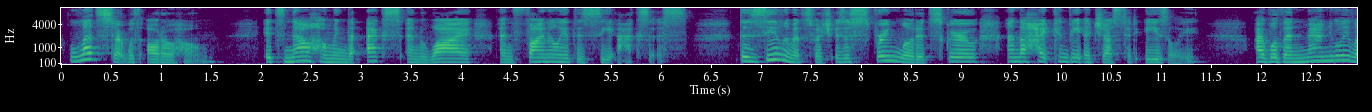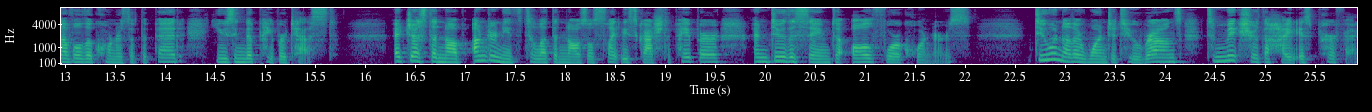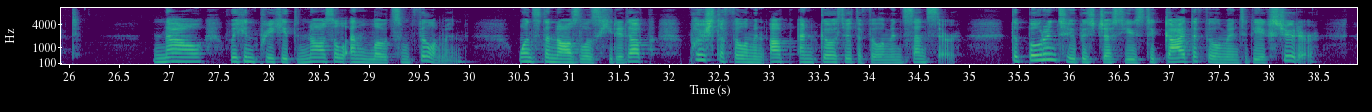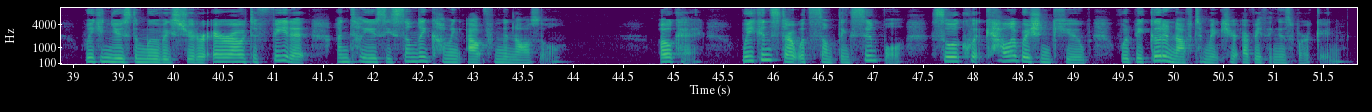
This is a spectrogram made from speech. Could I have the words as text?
Let's start with auto home. It's now homing the X and Y and finally the Z axis. The Z limit switch is a spring-loaded screw and the height can be adjusted easily. I will then manually level the corners of the bed using the paper test. Adjust the knob underneath to let the nozzle slightly scratch the paper and do the same to all four corners. Do another one to two rounds to make sure the height is perfect. Now we can preheat the nozzle and load some filament. Once the nozzle is heated up, push the filament up and go through the filament sensor. The Bowden tube is just used to guide the filament to the extruder. We can use the move extruder arrow to feed it until you see something coming out from the nozzle. Okay, we can start with something simple, so a quick calibration cube would be good enough to make sure everything is working.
